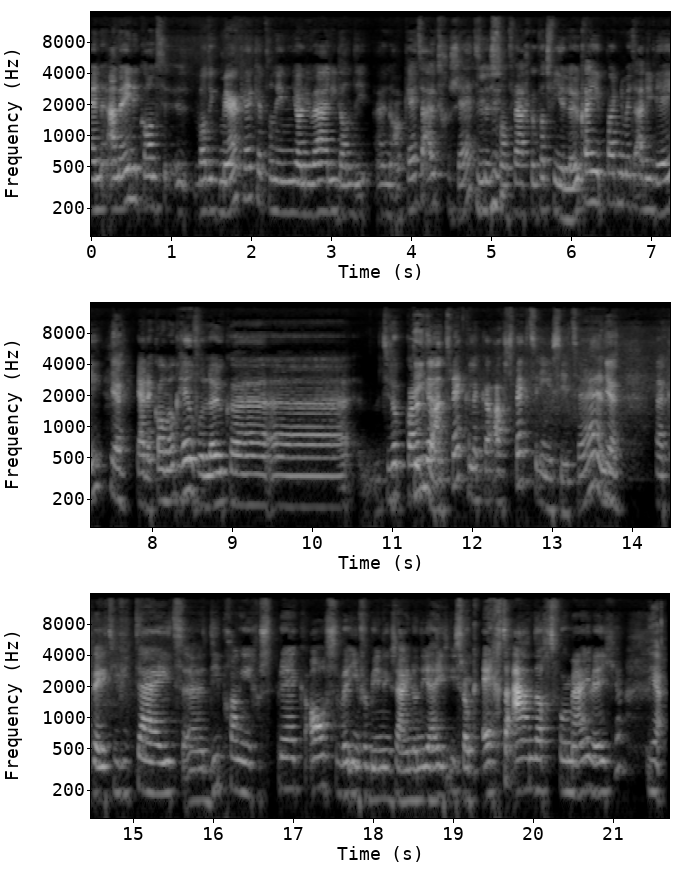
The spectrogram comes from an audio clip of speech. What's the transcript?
En aan de ene kant, eh, wat ik merk, hè, ik heb dan in januari dan die, een enquête uitgezet. Dus mhm. dan vraag ik ook, wat vind je leuk aan je partner met ADD? Ja, ja daar komen ook heel veel leuke, uh, het is ook, kan heel aantrekkelijke aspecten in zitten. Hè? En, ja. Eh, creativiteit, uh, diepgang in gesprek. Als we in verbinding zijn, dan is er ook echte aandacht voor mij, weet je. Ja.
